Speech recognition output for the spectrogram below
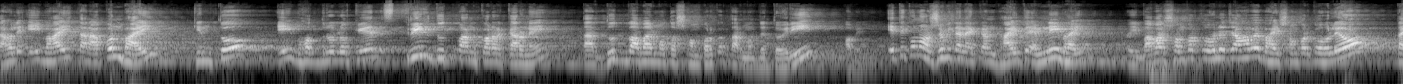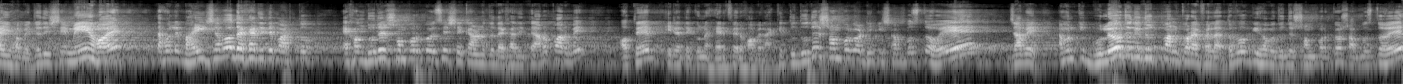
তাহলে এই ভাই, তার আপন ভাই, কিন্তু এই ভদ্রলোকের স্ত্রীর দুধ পান করার কারণে তার দুধ বাবার মতো সম্পর্ক তার মধ্যে তৈরি হবে। এতে কোনো অসুবিধা নেই, কারণ ভাই তো এমনিই ভাই। ওই বাবার সম্পর্ক হলে যা হবে, ভাই সম্পর্ক হলেও তাই হবে। যদি সে মেয়ে হয়, তাহলে ভাই হিসাবেও দেখা দিতে পারতো। এখন দুধের সম্পর্ক হয়েছে, সে কারণে তো দেখা দিতে আরও পারবে। অতএব এটাতে কোনো হেরফের হবে না। কিন্তু দুধের সম্পর্ক ঠিকই সাব্যস্ত হয়ে যাবে। এমনকি ভুলেও যদি দুধ পান করে ফেলা, তবুও কি হবে? দুধের সম্পর্ক সাব্যস্ত হয়ে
